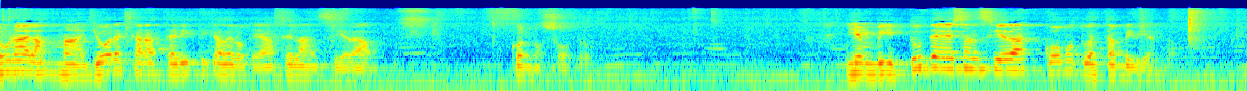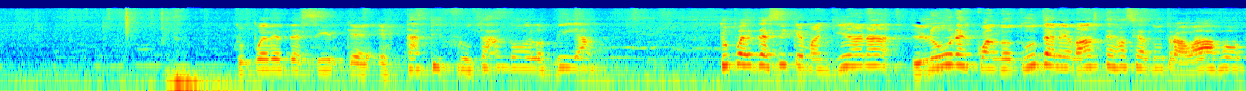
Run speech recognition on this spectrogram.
una de las mayores características de lo que hace la ansiedad con nosotros. Y en virtud de esa ansiedad, ¿cómo tú estás viviendo? Tú puedes decir que estás disfrutando de los días Tú puedes decir que mañana, lunes, cuando tú te levantes hacia tu trabajo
